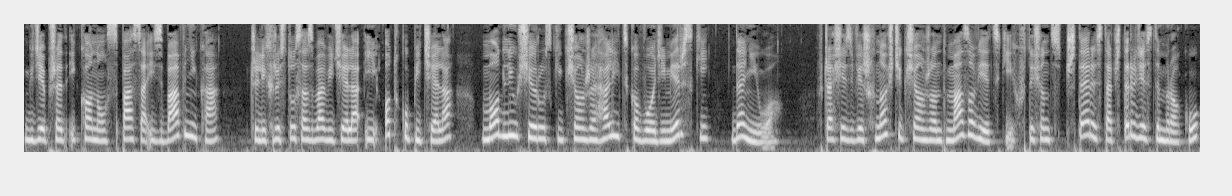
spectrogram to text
gdzie przed ikoną Spasa i Zbawnika, czyli Chrystusa Zbawiciela i Odkupiciela, modlił się ruski książę Halicko-Włodzimierski Daniło. W czasie zwierzchności książąt mazowieckich w 1440 roku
